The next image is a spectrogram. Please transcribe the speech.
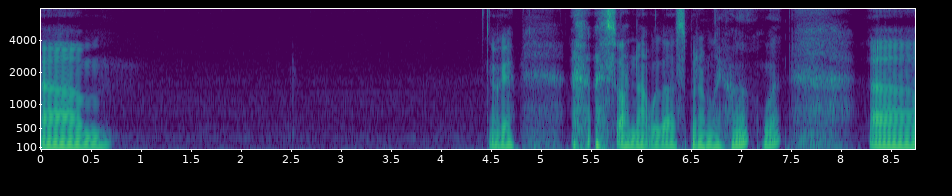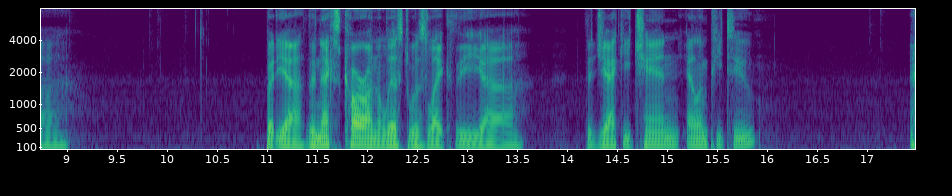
Um, okay, so I'm not with us, but I'm like, huh, what? Uh, but yeah, the next car on the list was like the uh, the Jackie Chan LMP2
